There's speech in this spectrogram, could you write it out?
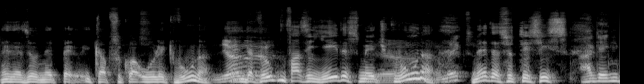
Also nicht, bei- ich glaube sogar alle gewonnen. Ja. In der Gruppenphase jedes Match gewonnen. Nicht, also das ist, auch gegen,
